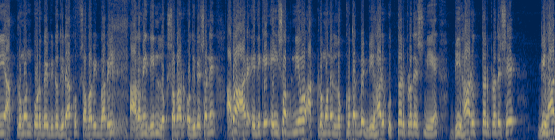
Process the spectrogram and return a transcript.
নিয়ে আক্রমণ করবে বিরোধীরা খুব স্বাভাবিকভাবেই। আগামী দিন লোকসভার অধিবেশনে আবার এদিকে এই সব নিয়েও আক্রমণের লক্ষ্য থাকবে। বিহার উত্তরপ্রদেশ নিয়ে বিহার উত্তরপ্রদেশে বিহার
